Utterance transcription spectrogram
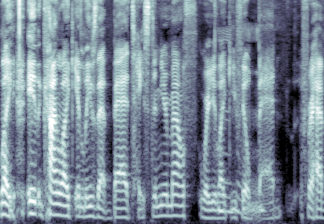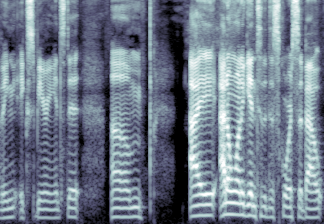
Like, it kind of like it leaves that bad taste in your mouth where you like you feel Mhm. bad for having experienced it. Um, I I don't want to get into the discourse about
